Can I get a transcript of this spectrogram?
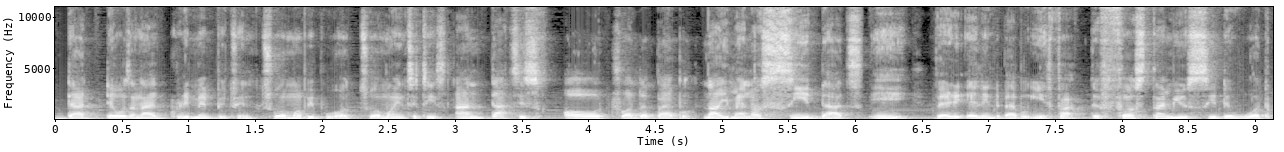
that there was an agreement between two or more people or two or more entities. And that is all throughout the Bible. Now, you might not see that eh, very early in the Bible. In fact, the first time you see the word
